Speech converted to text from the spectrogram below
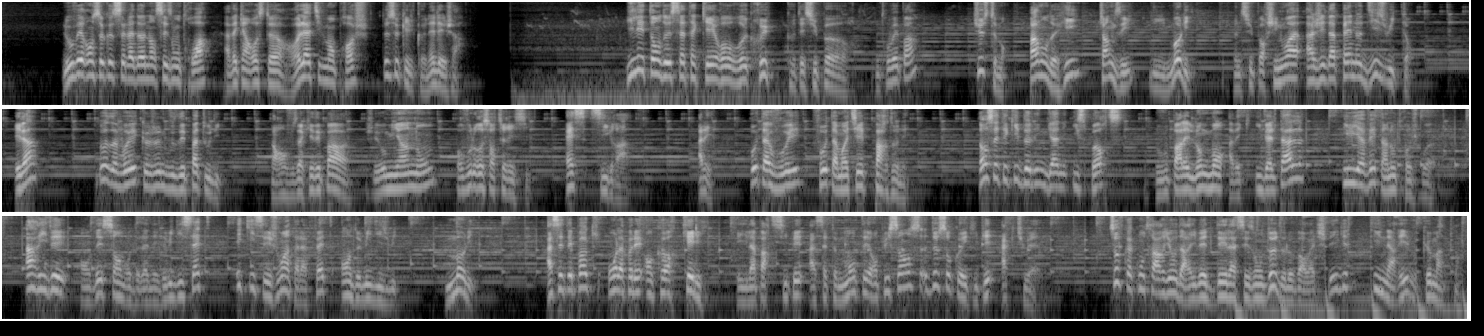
Nous verrons ce que cela donne en saison 3 avec un roster relativement proche de ce qu'il connaît déjà. Il est temps de s'attaquer aux recrues côté support, vous ne trouvez pas? Justement, parlons de He Changzi, dit Molly, jeune support chinois âgé d'à peine 18 ans. Et là, je dois avouer que je ne vous ai pas tout dit. Non, vous inquiétez pas, j'ai omis un nom pour vous le ressortir ici. Est-ce si grave? Allez, faute avouée, faute à moitié pardonnée. Dans cette équipe de Lingan Esports, où vous parlez longuement avec Yveltal, il y avait un autre joueur. Arrivé en décembre de l'année 2017 et qui s'est joint à la fête en 2018. Molly. À cette époque, on l'appelait encore Kelly, et il a participé à cette montée en puissance de son coéquipier actuel. Sauf qu'à contrario d'arriver dès la saison 2 de l'Overwatch League, il n'arrive que maintenant.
